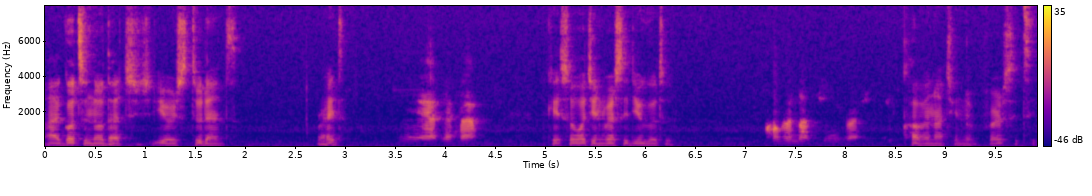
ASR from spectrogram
I got to know that you're a student, right? yeah, yes, I'm Okay, so what university do you go to? Covenant. Covenant University.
